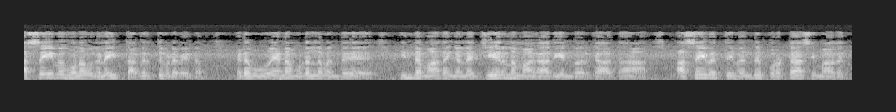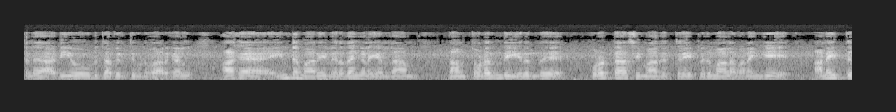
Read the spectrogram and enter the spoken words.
அசைவ உணவுகளை தவிர்த்து விட வேண்டும். ஏன்னா உடல்ல வந்து இந்த மாதங்கள்ல ஜீரணமாகாது என்பதற்காக தான் அசைவத்தை வந்து புரட்டாசி மாதத்துல அடியோடு தவிர்த்து விடுவார்கள். ஆக இந்த மாதிரி விரதங்களை எல்லாம் நாம் தொடர்ந்து இருந்து புரட்டாசி மாதத்திலே பெருமாளை வணங்கி அனைத்து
